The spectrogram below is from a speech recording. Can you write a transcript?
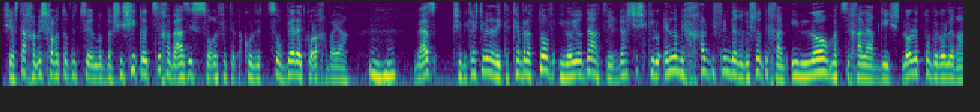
שהיא עשתה חמש חבטות מצוינות, והשישית לא הצליחה, ואז היא שורפת את הכל, זה צובע את כל החוויה. ואז כשביקשתי ממנה להתעכב על הטוב, היא לא יודעת, והרגשתי שכאילו אין לה מכל בפנים לרגשות בכלל, היא לא מצליחה להרגיש, לא לטוב ולא לרע.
